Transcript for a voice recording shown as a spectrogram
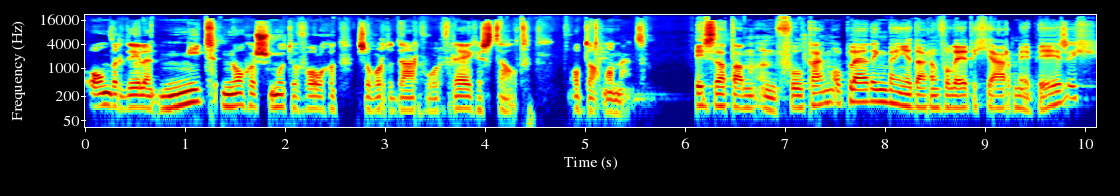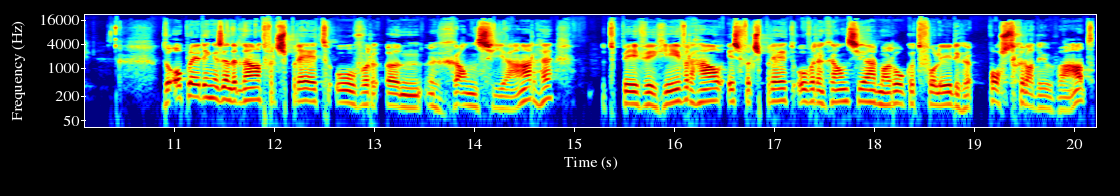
onderdelen niet nog eens moeten volgen. Ze worden daarvoor vrijgesteld op dat moment. Is dat dan een fulltime opleiding? Ben je daar een volledig jaar mee bezig? De opleiding is inderdaad verspreid over een gans jaar. Hè. Het PVG-verhaal is verspreid over een gans jaar, maar ook het volledige postgraduaat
